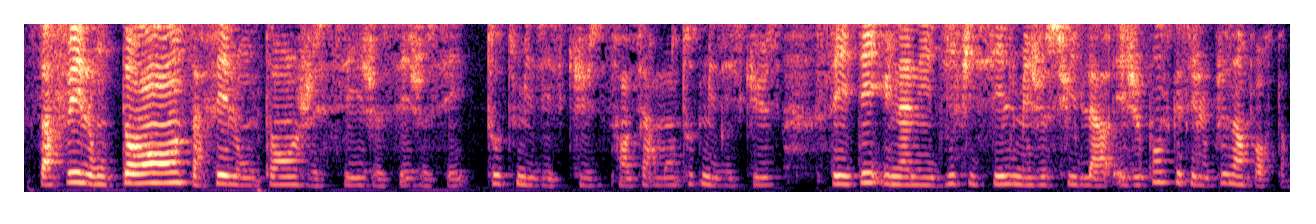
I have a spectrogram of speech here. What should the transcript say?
Ça fait longtemps, ça fait longtemps. Je sais, je sais, je sais. Toutes mes excuses, sincèrement, toutes mes excuses. C'était une année difficile, mais je suis là et je pense que c'est le plus important.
